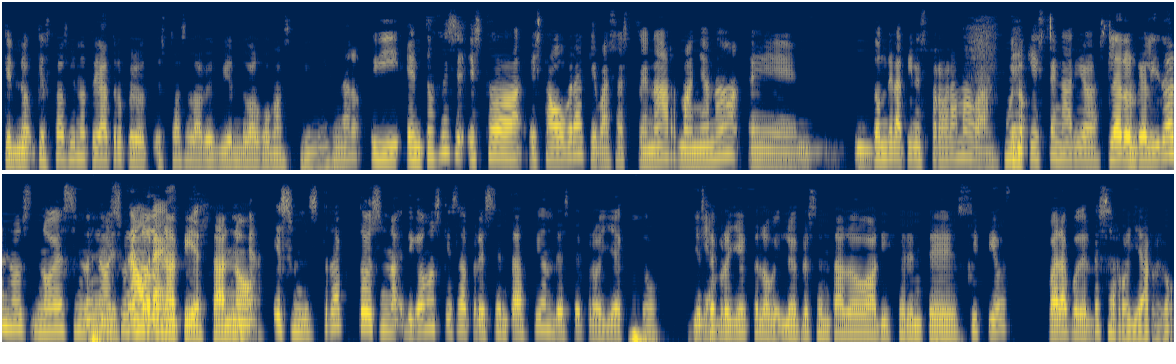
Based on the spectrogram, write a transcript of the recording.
que, no, que estás viendo teatro, pero estás a la vez viendo algo más cine. Claro. Y entonces, esta, esta obra que vas a estrenar mañana, eh, ¿dónde la tienes programada? Bueno, ¿En qué escenarios? Claro, en realidad no es, no es, una- No es una estreno obra, de una es- pieza, no. Es un extracto, es una, digamos que es la presentación de este proyecto. Y este proyecto lo, lo he presentado a diferentes sitios para poder desarrollarlo.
